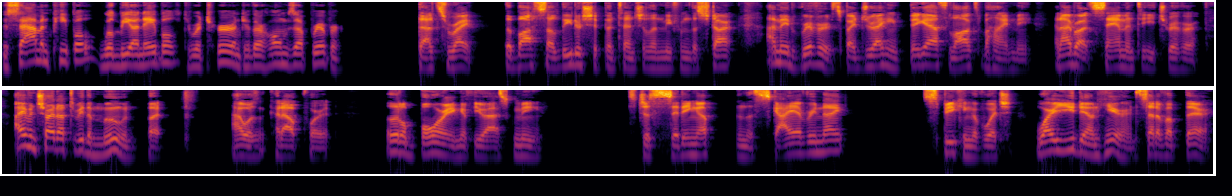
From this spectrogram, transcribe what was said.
the salmon people will be unable to return to their homes upriver. That's right. The boss saw leadership potential in me from the start. I made rivers by dragging big ass logs behind me, and I brought salmon to each river. I even tried out to be the moon, but I wasn't cut out for it. A little boring, if you ask me. It's just sitting up in the sky every night. Speaking of which, why are you down here instead of up there?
